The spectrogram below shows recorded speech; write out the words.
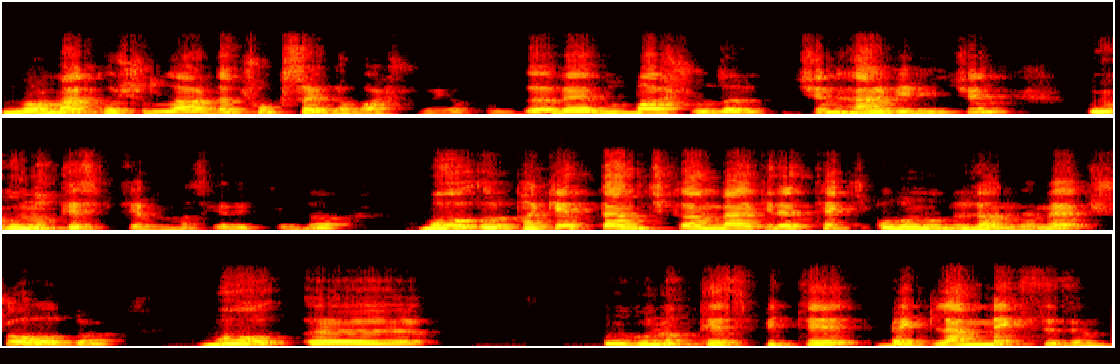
Normal koşullarda çok sayıda başvuru yapıldı ve bu başvurular için her biri için uygunluk tespiti yapılması gerekiyordu. Bu e, paketten çıkan belki de tek olumlu düzenleme şu oldu. Bu e, uygunluk tespiti beklenmeksizin,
